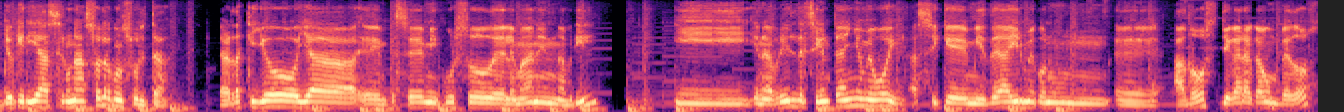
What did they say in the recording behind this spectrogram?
yo quería hacer una sola consulta. La verdad es que yo ya eh, empecé mi curso de alemán en abril y en abril del siguiente año me voy. Así que mi idea es irme con un eh, A2, llegar acá a un B2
